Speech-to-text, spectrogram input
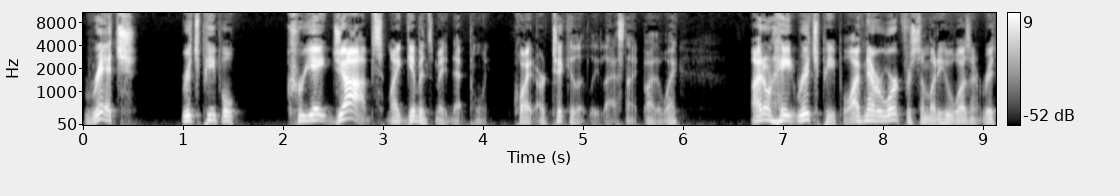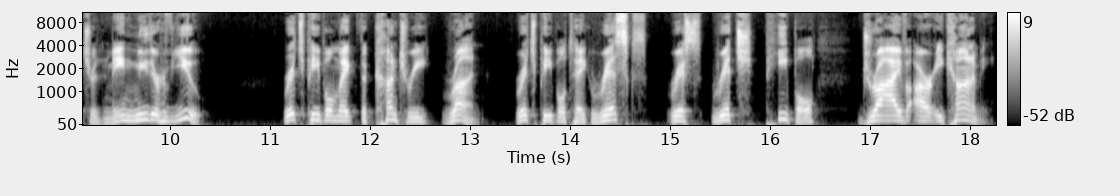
rich. Rich people create jobs. Mike Gibbons made that point quite articulately last night, by the way. I don't hate rich people. I've never worked for somebody who wasn't richer than me, neither have you. Rich people make the country run. Rich people take risks. Risk, rich people drive our economy.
